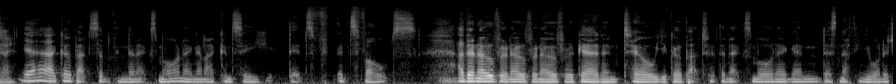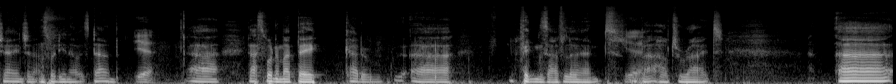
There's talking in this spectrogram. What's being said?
okay. Yeah, I go back to something the next morning and I can see its its faults, and then over and over and over again until you go back to it the next morning and there's nothing you want to change, and that's when you know it's done. Yeah. uh, that's one of my big kind of uh, things I've learned Yeah. about how to write. Uh,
